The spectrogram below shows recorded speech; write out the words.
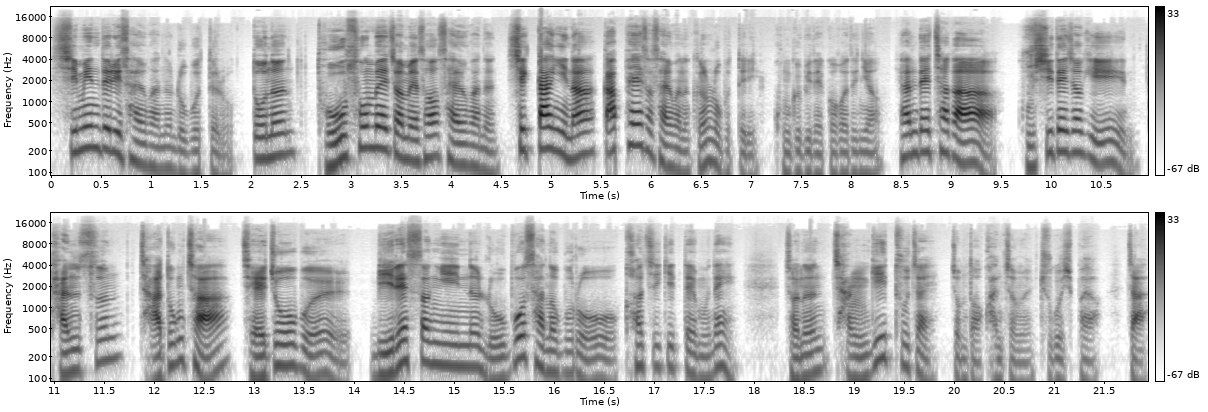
시민들이 사용하는 로봇들로 또는 도소매점에서 사용하는 식당이나 카페에서 사용하는 그런 로봇들이 공급이 될 거거든요. 현대차가 구시대적인 단순 자동차 제조업을 미래성이 있는 로봇 산업으로 커지기 때문에 저는 장기 투자에 좀 더 관점을 주고 싶어요. 자,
